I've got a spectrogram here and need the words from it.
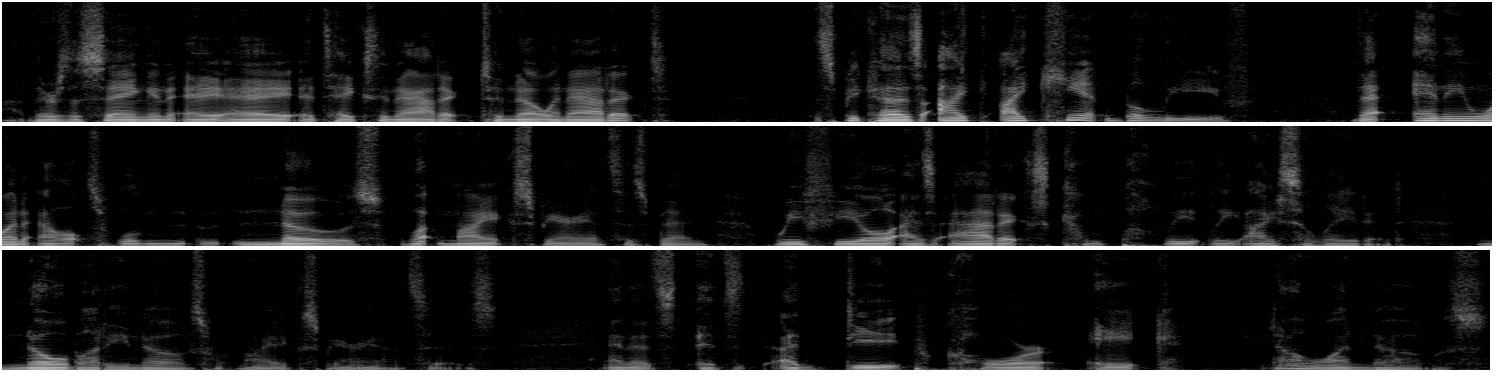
Uh, there's a saying in AA, it takes an addict to know an addict. It's because I, I can't believe that anyone else will knows what my experience has been. We feel as addicts completely isolated. Nobody knows what my experience is. And it's it's a deep core ache. No one knows.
